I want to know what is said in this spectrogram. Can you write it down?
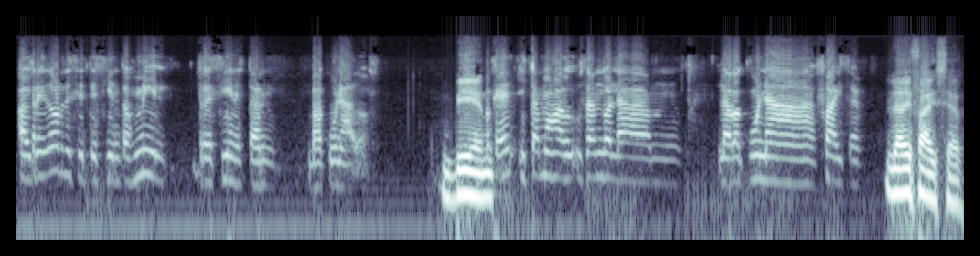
alrededor de 700 mil recién están vacunados. Bien. Y estamos usando la, mm, la vacuna Pfizer. La de Pfizer.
